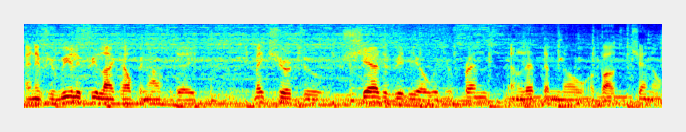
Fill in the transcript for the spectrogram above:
and if you really feel like helping out today, make sure to share the video with your friends and let them know about the channel.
